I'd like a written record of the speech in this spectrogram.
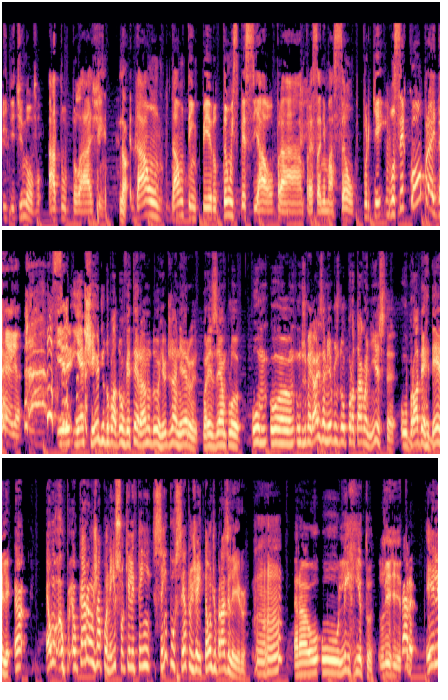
E, de novo, a dublagem. Não. Dá um, dá um tempero tão especial pra, pra essa animação, porque você compra a ideia. E, e é cheio de dublador veterano do Rio de Janeiro. Por exemplo, o, o- um dos melhores amigos do protagonista, o brother dele, é, é, um, é o- é o cara é um japonês, só que ele tem 100% jeitão de brasileiro. Uhum. Era o, o Lirito. Lirito. Cara, ele,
